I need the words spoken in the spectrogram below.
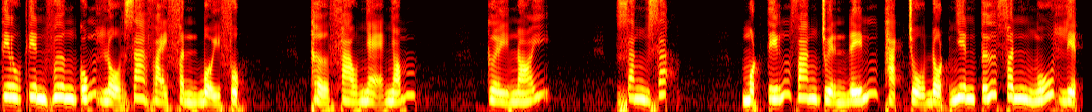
tiêu tiên vương cũng lộ ra vài phần bội phục. Thở phào nhẹ nhõm. Cười nói. Răng rắc. Một tiếng vang truyền đến thạch trụ đột nhiên tứ phân ngũ liệt,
